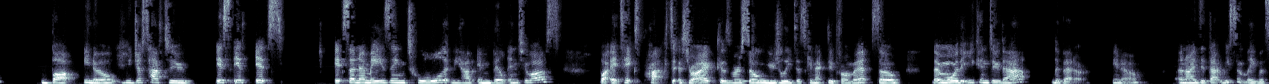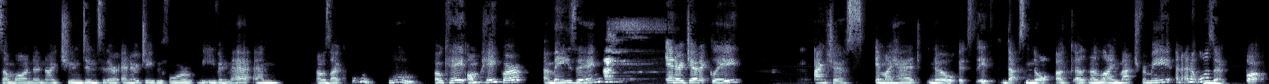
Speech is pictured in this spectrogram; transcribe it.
but you know, we just have to, it's, it, it's, it's an amazing tool that we have inbuilt into us, but it takes practice, right? Because we're so usually disconnected from it. So the more that you can do that, the better, you know? And I did that recently with someone and I tuned into their energy before we even met. And I was like, ooh, ooh, okay, on paper, amazing. Energetically, anxious in my head. No, it's it that's not a, an aligned match for me, and and it wasn't. But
